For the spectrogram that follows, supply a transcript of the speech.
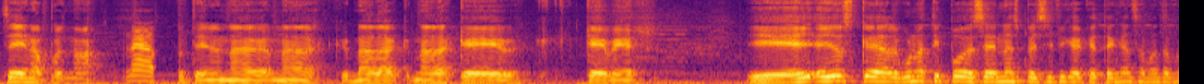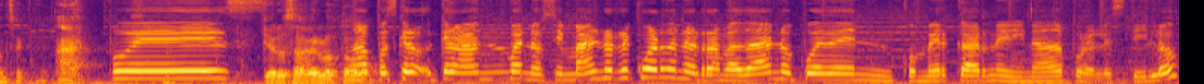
Sí, no, pues no. No, No tiene nada, nada, nada, nada que, que ver. ¿Y e- ellos que algún tipo de escena específica que tengan Samantha Fonseca? Ah, pues quiero saberlo todo. No, pues creo, creo- bueno, si mal no recuerdo, en el Ramadán no pueden comer carne ni nada por el estilo.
